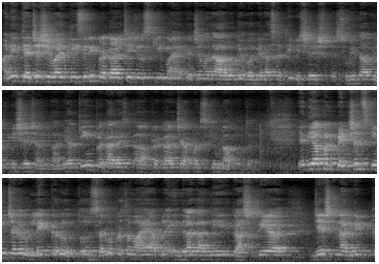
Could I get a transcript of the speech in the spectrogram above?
आणि त्याच्याशिवाय तिसरी प्रकारची जो स्कीम आहे त्याच्यामध्ये आरोग्य वगैरेसाठी विशेष सुविधा विशेष अनुदान. या तीन प्रकारे प्रकारचे आपण स्कीम राबवतोय. यदि आपण पेन्शन स्कीमचा जर उल्लेख करू तो सर्वप्रथम आहे आपलं इंदिरा गांधी राष्ट्रीय ज्येष्ठ नागरिक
